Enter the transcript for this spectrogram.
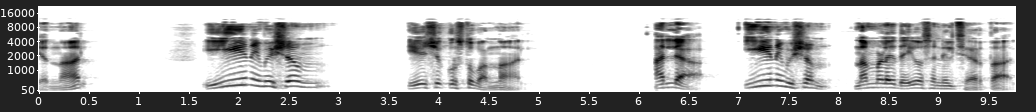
എന്നാൽ ഈ നിമിഷം യേശുക്രിസ്തു വന്നാൽ അല്ല ഈ നിമിഷം നമ്മളെ ദൈവസന്നിൽ ചേർത്താൽ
